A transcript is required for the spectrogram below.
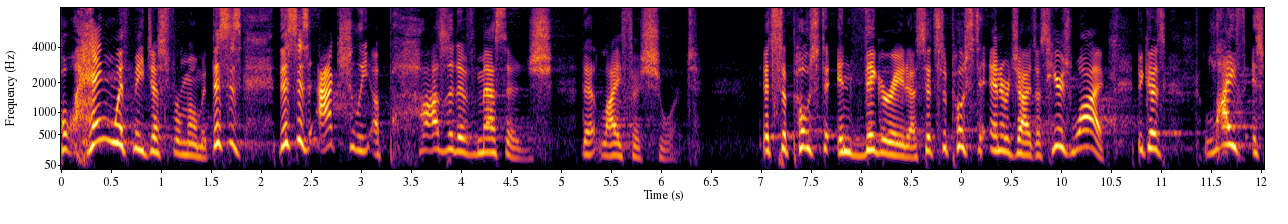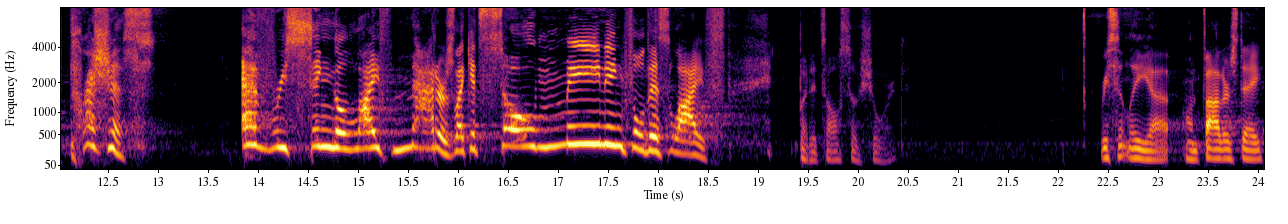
Oh, hang with me just for a moment. This is, this is actually a positive message that life is short. It's supposed to invigorate us, it's supposed to energize us. Here's why because life is precious. Every single life matters. Like it's so meaningful, this life, but it's also short. Recently, uh, on Father's Day,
